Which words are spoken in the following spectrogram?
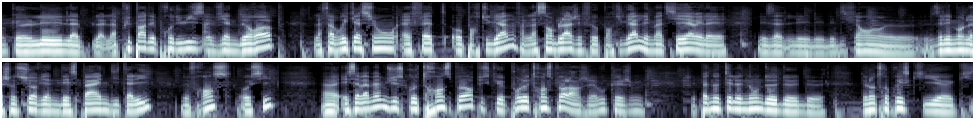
Donc les, la, la, plupart des produits viennent d'Europe, la fabrication est faite au Portugal, enfin l'assemblage est fait au Portugal, les matières et les les, les, les- différents éléments de la chaussure viennent d'Espagne, d'Italie, de France aussi, et ça va même jusqu'au transport puisque pour le transport, alors j'avoue que je j'ai pas noté le nom de, de, de, de l'entreprise qui, euh, qui,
